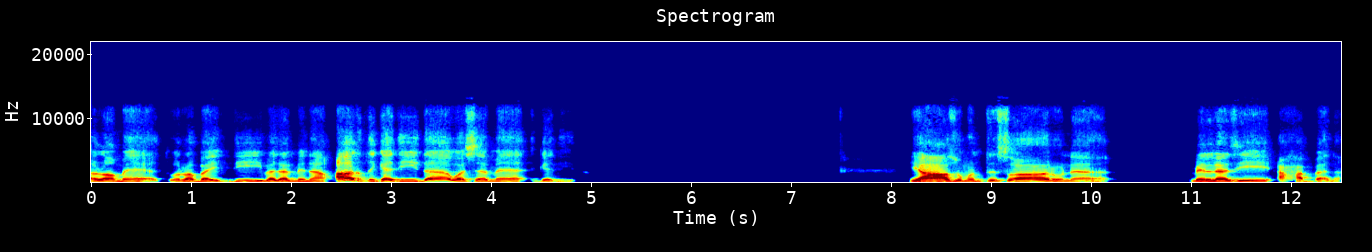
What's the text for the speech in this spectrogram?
رماد والرب يديه بدل منها أرض جديدة وسماء جديدة. يعظم انتصارنا بالذي أحبنا.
